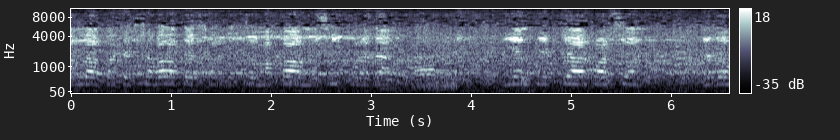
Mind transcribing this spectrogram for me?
আল্লাহ তাকে শাহাদাতের সর্বোচ্চ মাকাম নসিব করে দেন। বিএনপি চেয়ারপারসন এবং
